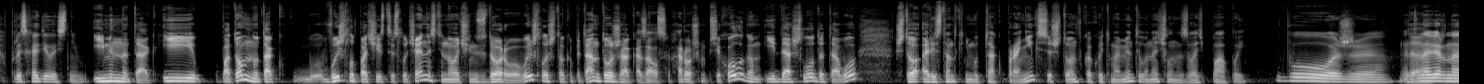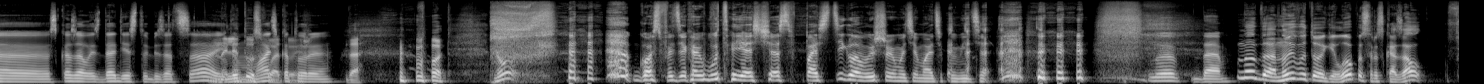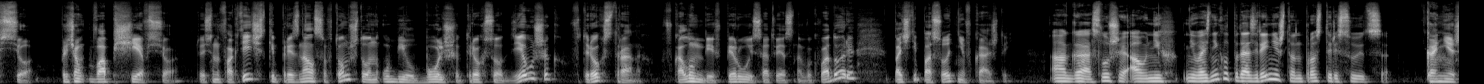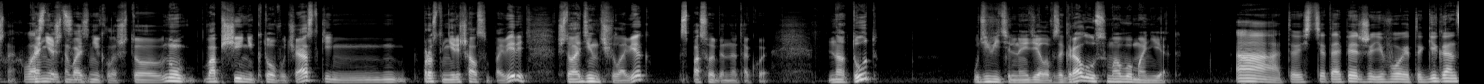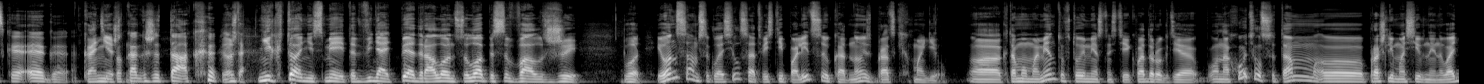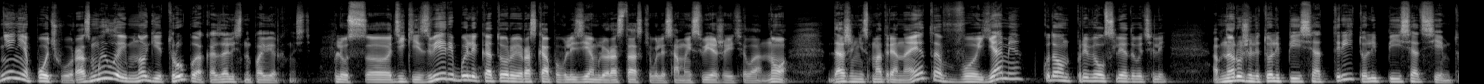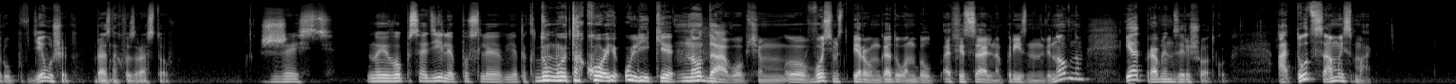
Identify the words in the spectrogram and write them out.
происходило с ним. Именно так. И потом, ну так, вышло по чистой случайности, но очень здорово вышло, что капитан тоже оказался хорошим психологом, и дошло до того, что арестант к нему так проникся, что он в какой-то момент его начал называть папой. Боже. Да. Это, наверное, сказалось, да, детство без отца, На и там лету мать, схватываешь. которая... Да. Вот. Ну, Господи, как будто я сейчас постигла высшую математику, Митя. Ну, да. ну да, ну и в итоге Лопес рассказал все. Причем вообще все. То есть он фактически признался в том, что он убил больше 300 девушек в трех странах. В Колумбии, в Перу и, соответственно, в Эквадоре. Почти по сотне в каждой. Ага, слушай, а у них не возникло подозрения, что он просто рисуется? Конечно, Хвастается. конечно возникло, что, ну, вообще никто в участке просто не решался поверить, что один человек способен на такое. Но тут, удивительное дело, взыграло у самого маньяка. А, то есть это опять же его, это гигантское эго. Конечно. Типа, как же так? Потому что никто не смеет обвинять Педро Алонсо Лопеса во лжи. Вот. И он сам согласился отвезти полицию к одной из братских могил. А, К тому моменту в той местности Эквадора, где он охотился, там э, прошли массивные наводнения, почву размыло, и многие трупы оказались на поверхности. Плюс э, дикие звери были, которые раскапывали землю, растаскивали самые свежие тела. Но даже несмотря на это, в яме, куда он привел следователей, обнаружили то ли 53, то ли 57 трупов девушек разных возрастов. Жесть. Но его посадили после, я так думаю, такой улики. Ну да, в общем, э, в 81 году он был официально признан виновным и отправлен за решетку. А тут самый смак.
